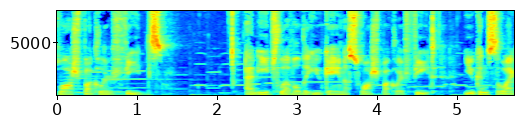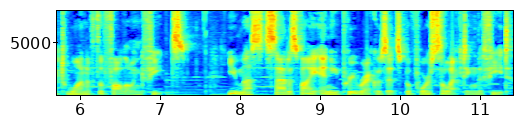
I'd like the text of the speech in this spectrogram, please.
Swashbuckler Feats. At each level that you gain a Swashbuckler feat, you can select one of the following feats. You must satisfy any prerequisites before selecting the feat.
